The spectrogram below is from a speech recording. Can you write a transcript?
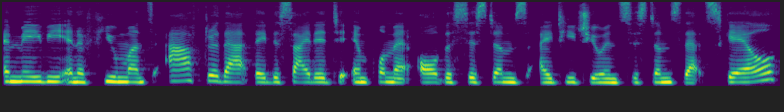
and maybe in a few months after that, they decided to implement all the systems I teach you in systems that scale,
